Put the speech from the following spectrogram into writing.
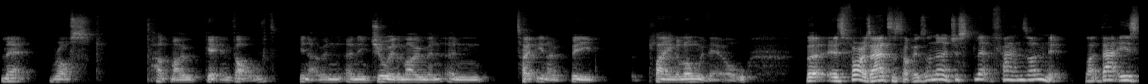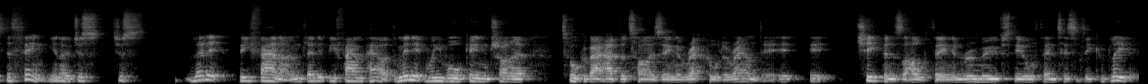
let Ross Hudmo get involved, you know, and, and enjoy the moment and take you know be playing along with it all. But as far as ads and stuff, it's like no, just let fans own it. Like that is the thing, you know. Just just let it be fan owned, let it be fan powered. The minute we walk in trying to talk about advertising a record around it, it, it cheapens the whole thing and removes the authenticity completely.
